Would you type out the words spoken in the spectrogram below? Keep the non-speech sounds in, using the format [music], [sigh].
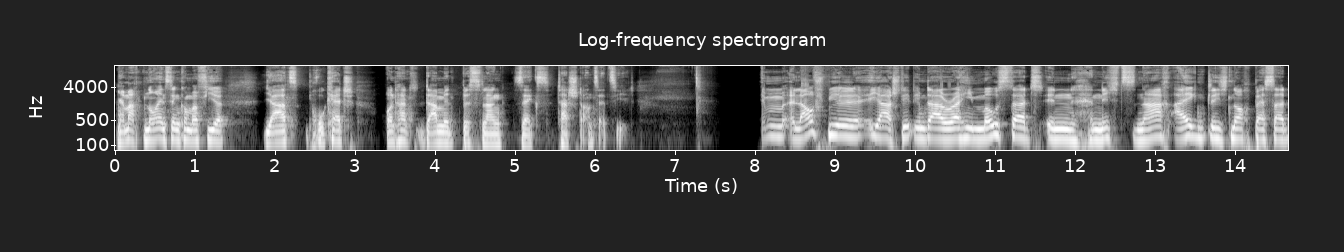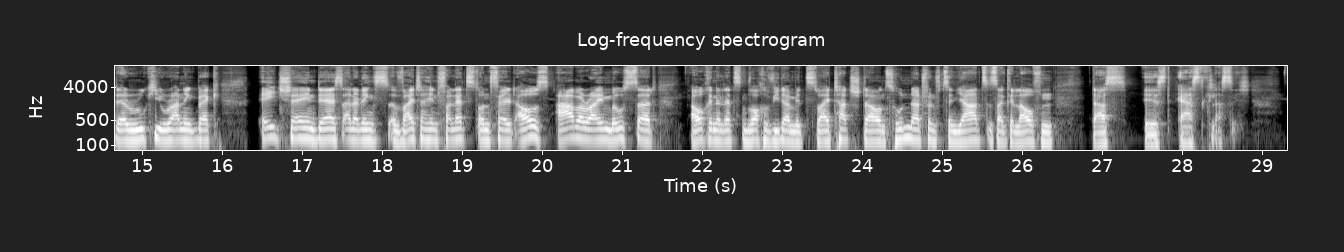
Er macht 19,4 Yards pro Catch und hat damit bislang sechs Touchdowns erzielt. Im Laufspiel, ja, steht ihm da Raheem Mostert in nichts nach. Eigentlich noch besser der Rookie Running Back A-Chain. Der ist allerdings weiterhin verletzt und fällt aus. Aber Raheem Mostert auch in der letzten Woche wieder mit zwei Touchdowns, 115 Yards ist er gelaufen. Das ist erstklassig.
